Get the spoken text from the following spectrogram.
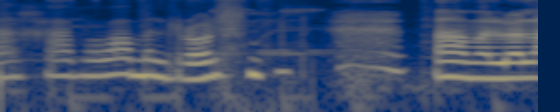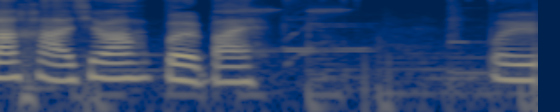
นะคะ เพราะว่ามันลด อ่ามันลดราคาใช่ปะเปิดไป เปิด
